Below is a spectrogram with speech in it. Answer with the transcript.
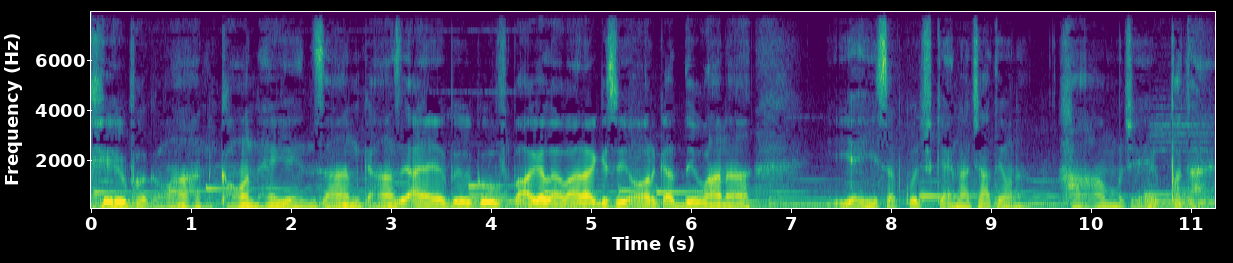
हे भगवान, कौन है ये इंसान? कहाँ से आया है बेवकूफ़ पागल हमारा किसी और का दीवाना? यही सब कुछ कहना चाहते हो ना? हाँ मुझे पता है।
